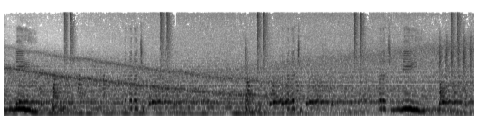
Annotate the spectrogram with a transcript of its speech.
you need. What you, what what you need.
